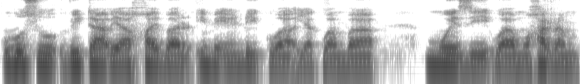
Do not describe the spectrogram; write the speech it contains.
kuhusu vita vya khaibar imeendikwa ya kwamba mwezi wa muharam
